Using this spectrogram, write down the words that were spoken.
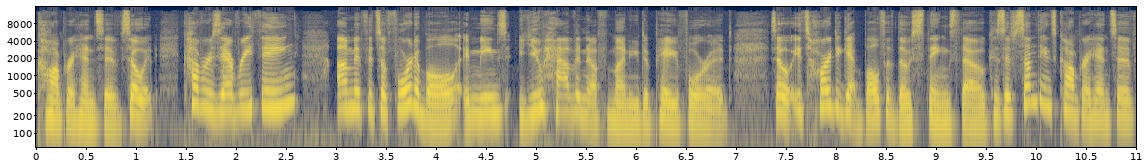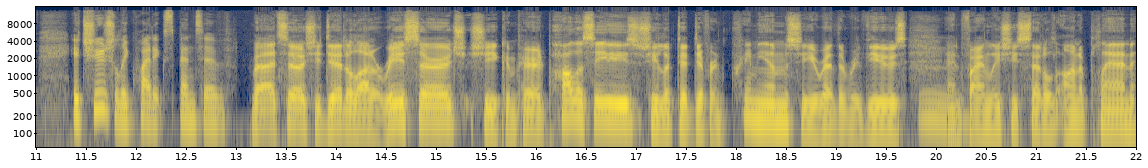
comprehensive. So it covers everything. Um, if it's affordable, it means you have enough money to pay for it. So it's hard to get both of those things, though, because if something's comprehensive, it's usually quite expensive. But so she did a lot of research. She compared policies. She looked at different premiums. She read the reviews. Mm. And finally, she settled on a plan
